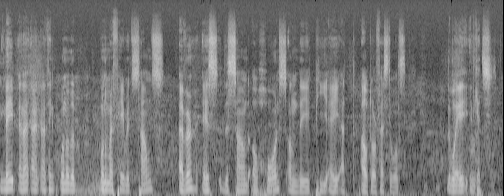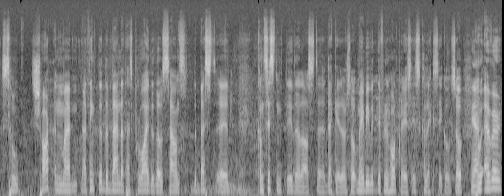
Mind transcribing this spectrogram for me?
maybe and I, I I think one of the one of my favorite sounds ever is the sound of horns on the PA at outdoor festivals. The way it gets so sharp, and my I think that the band that has provided those sounds the best uh, consistently the last uh, decade or so, maybe with different horn players, is Calexico. So Yeah. whoever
